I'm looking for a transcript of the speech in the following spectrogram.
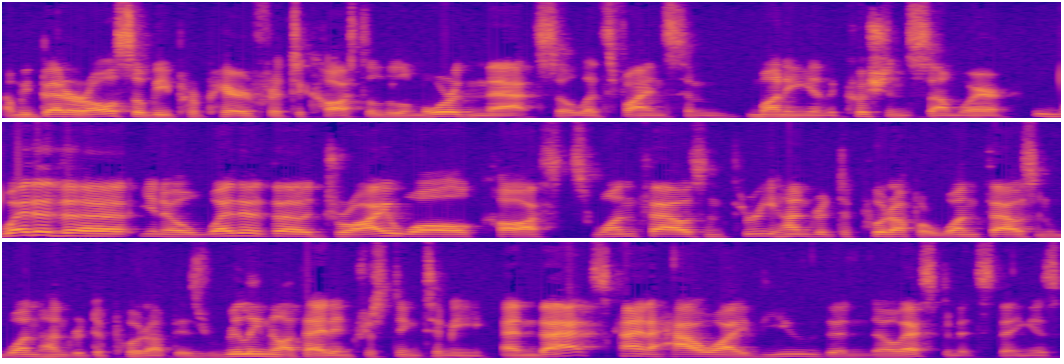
and we better also be prepared for it to cost a little more than that. So let's find some money in the cushion somewhere. Whether the you know whether the drywall costs 1300 to put up or 1100 to put up is really not that interesting to me. And that's kind of how i view the no estimates thing is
